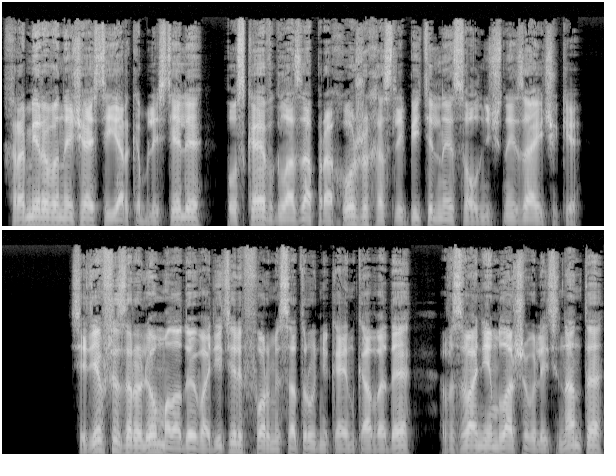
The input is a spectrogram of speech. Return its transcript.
Хромированные части ярко блестели, пуская в глаза прохожих ослепительные солнечные зайчики. Сидевший за рулем молодой водитель в форме сотрудника НКВД в звании младшего лейтенанта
